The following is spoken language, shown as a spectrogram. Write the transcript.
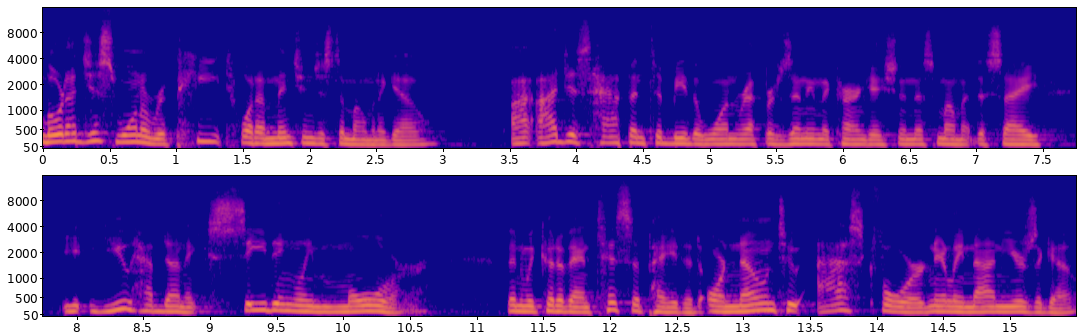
Lord, I just want to repeat what I mentioned just a moment ago. I, I just happen to be the one representing the congregation in this moment to say, You have done exceedingly more than we could have anticipated or known to ask for nearly nine years ago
